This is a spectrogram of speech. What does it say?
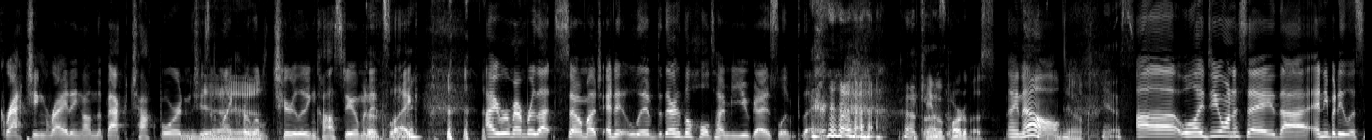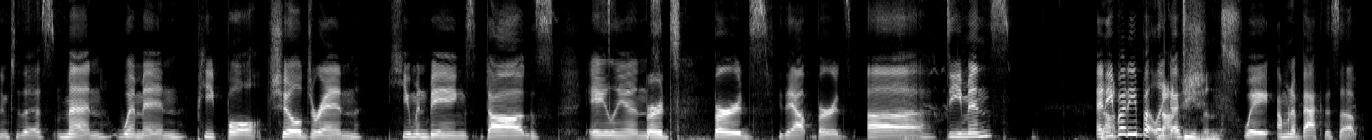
scratching writing on the back chalkboard, and she's in Yeah, like her little cheerleading costume, and it's like, I remember that so much, and it lived there the whole time you guys lived there. became a part of us. I know. Yeah. Yes. Uh, well, I do want to say that anybody listening to this, men, women, people, children, human beings, dogs, aliens, Birds. birds, yeah, birds, uh, demons, anybody but like not a sh- demons. Wait, I'm gonna back this up.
